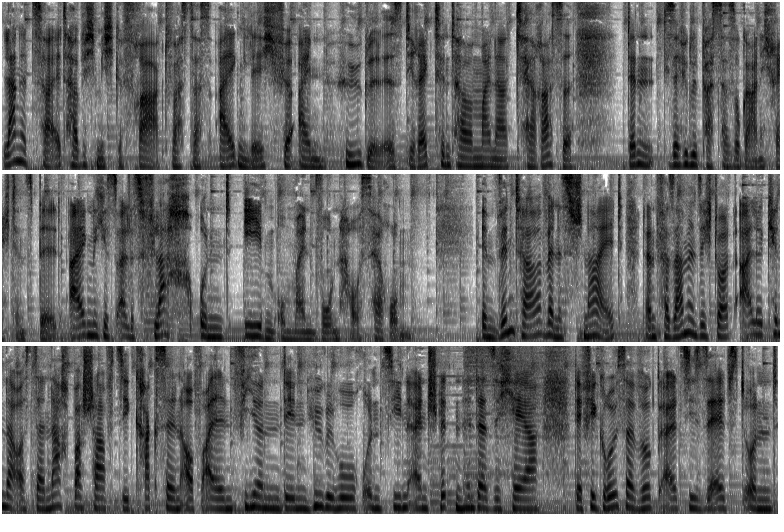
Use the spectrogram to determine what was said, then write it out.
Lange Zeit habe ich mich gefragt, was das eigentlich für ein Hügel ist, direkt hinter meiner Terrasse. Denn dieser Hügel passt da so gar nicht recht ins Bild. Eigentlich ist alles flach und eben um mein Wohnhaus herum. Im Winter, wenn es schneit, dann versammeln sich dort alle Kinder aus der Nachbarschaft. Sie kraxeln auf allen Vieren den Hügel hoch und ziehen einen Schlitten hinter sich her, der viel größer wirkt als sie selbst. Und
